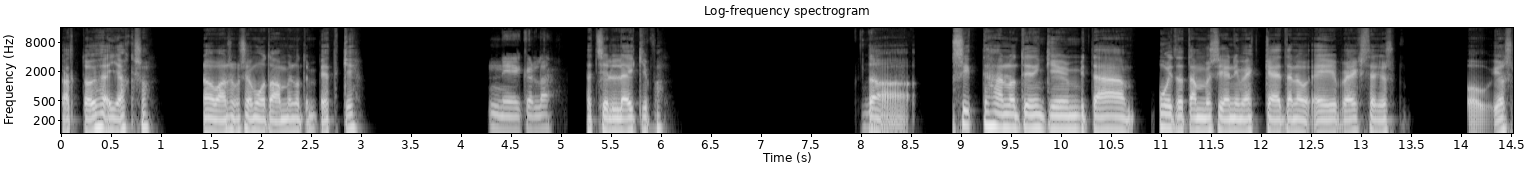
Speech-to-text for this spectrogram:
katsoa yhden jakso. Ne on vaan semmoisia muutaman minuutin pitkiä. Niin, kyllä. Et silleen kiva. Mutta sittenhän on tietenkin mitä muita tämmöisiä nimekkäitä, no ei pelkästään jos, jos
